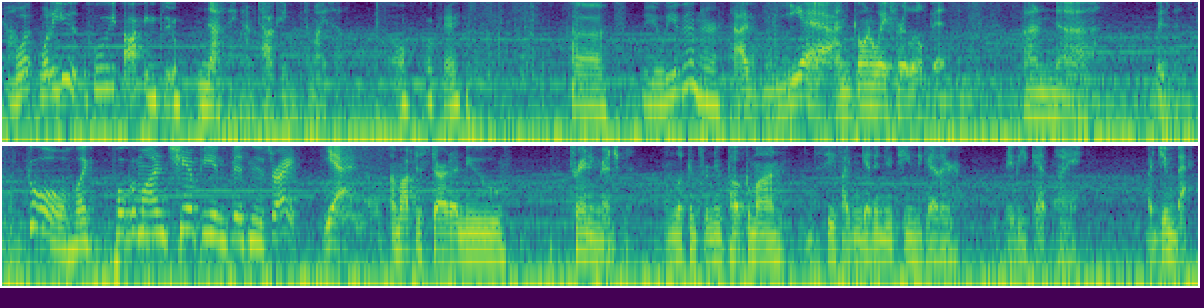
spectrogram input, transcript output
No. What? What are you? Who are you talking to? Nothing. I'm talking to myself. Oh, okay. Uh, are you leaving or? I yeah, I'm going away for a little bit. On uh business. Cool, like Pokemon champion business, right? Yeah, I'm off to start a new training regimen. I'm looking for new Pokemon and see if I can get a new team together. Maybe get my my gym back.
